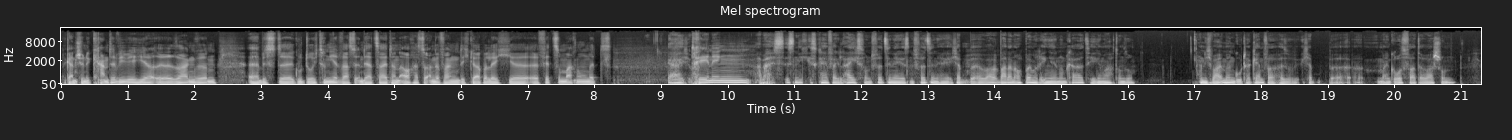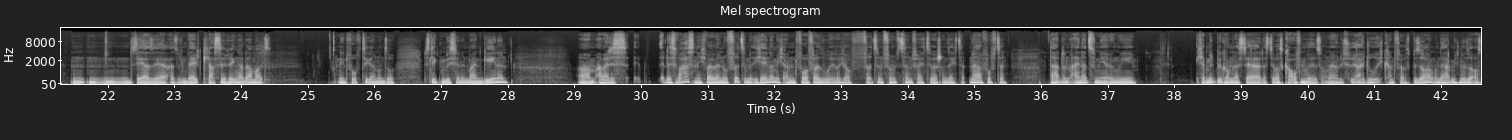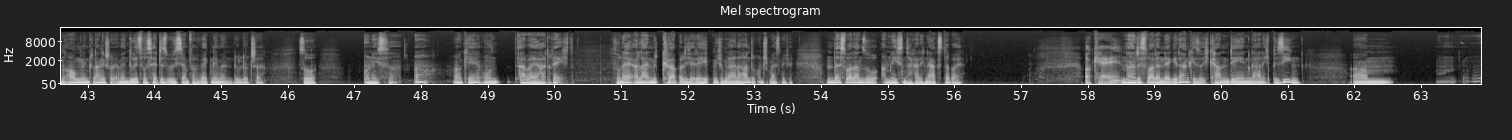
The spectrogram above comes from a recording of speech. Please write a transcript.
eine ganz schöne Kante, wie wir hier äh, sagen würden, äh, bist äh, gut durchtrainiert. Warst du in der Zeit dann auch, hast du angefangen, dich körperlich äh, fit zu machen mit Ja, ich, Training? aber es ist nicht, ist kein Vergleich. So ein 14-Jähriger ist ein 14-Jähriger. Ich hab, äh, war, war dann auch beim Ringen und Karate gemacht und so. Und ich war immer ein guter Kämpfer. Also ich habe, äh, mein Großvater war schon ein, ein, ein sehr, sehr, also ein Weltklasse-Ringer damals. In den 50ern und so. Das liegt ein bisschen in meinen Genen. Ähm, aber das, das war es nicht, weil wenn du 14 bist, ich erinnere mich an einen Vorfall, so war ich auch 14, 15, vielleicht sogar schon 16, na 15. Da hat dann einer zu mir irgendwie, ich habe mitbekommen, dass der, dass der was kaufen will. So, ne? Und ich so, ja du, ich kann für was besorgen. Und er hat mich nur so aus den Augenwinkeln angeschaut. Wenn du jetzt was hättest, würde ich es einfach wegnehmen, du Lutscher. So. Und ich so, oh, okay. Und, aber er hat recht. So, ne, allein mit körperlicher, der hebt mich mit einer Hand hoch und schmeißt mich weg. Und das war dann so, am nächsten Tag hatte ich eine Axt dabei. Okay. Na, das war dann der Gedanke, so ich kann den gar nicht besiegen. Ähm,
